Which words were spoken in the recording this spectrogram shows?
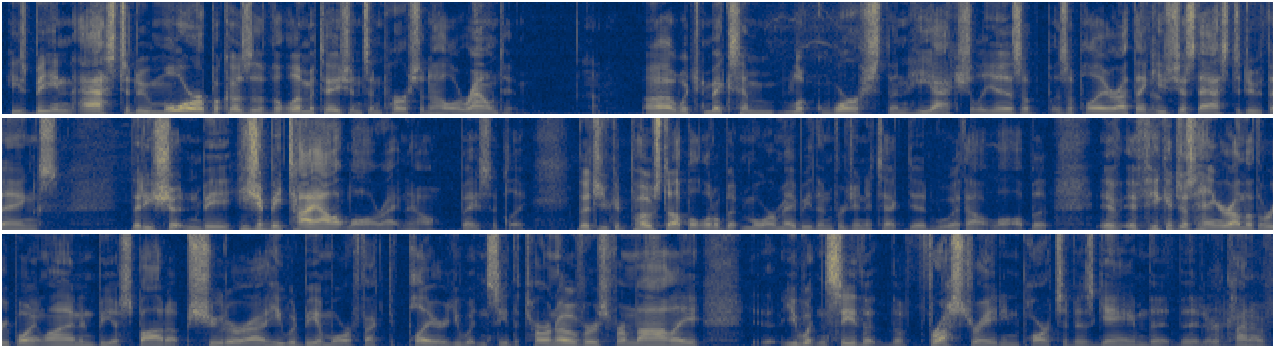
He's being asked to do more because of the limitations and personnel around him, uh, which makes him look worse than he actually is a, as a player. I think he's just asked to do things that he shouldn't be. He should be Ty Outlaw right now, basically. That you could post up a little bit more maybe than Virginia Tech did with Outlaw. But if, if he could just hang around the three point line and be a spot up shooter, uh, he would be a more effective player. You wouldn't see the turnovers from Nolley. You wouldn't see the, the frustrating parts of his game that, that are kind of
